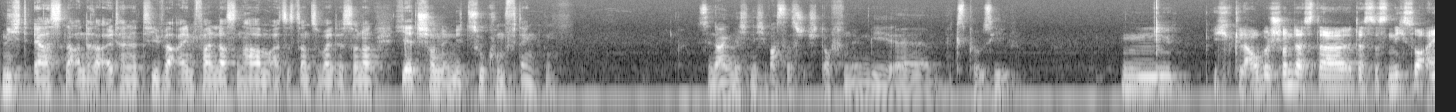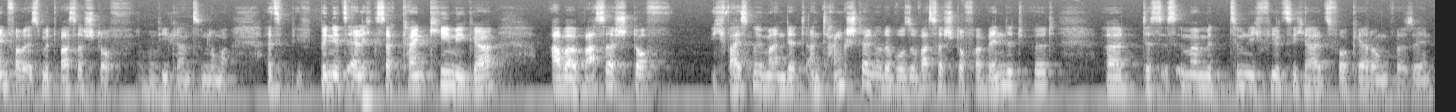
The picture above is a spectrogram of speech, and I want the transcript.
nicht erst eine andere Alternative einfallen lassen haben, als es dann soweit ist, sondern jetzt schon in die Zukunft denken. Sind eigentlich nicht Wasserstoffen irgendwie äh, explosiv? Mm, Ich glaube schon, dass, da, dass es nicht so einfach ist mit Wasserstoff, Mhm. die ganze Nummer. Also ich bin jetzt ehrlich gesagt kein Chemiker, aber Wasserstoff, ich weiß nur immer an, der, an Tankstellen oder wo so Wasserstoff verwendet wird, das ist immer mit ziemlich viel Sicherheitsvorkehrungen versehen.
